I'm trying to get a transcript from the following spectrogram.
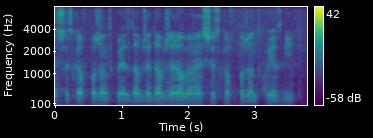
Jest wszystko w porządku, jest dobrze, dobrze robią, jest wszystko w porządku, jest git.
